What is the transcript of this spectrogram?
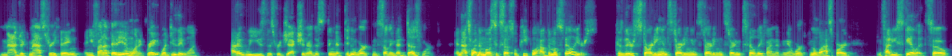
magic mastery thing, and you found out that they didn't want it. Great. What do they want? How do we use this rejection or this thing that didn't work into something that does work? And that's why the most successful people have the most failures because they're starting and starting and starting and starting until they find the thing that worked. And the last part is how do you scale it? So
